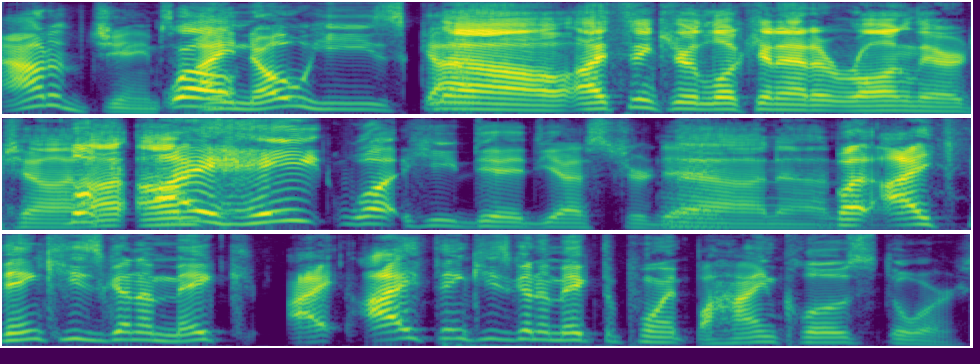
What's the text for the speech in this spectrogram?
out of James. Well, I know he's got. no, I think you're looking at it wrong there, John. Look, I, I hate what he did yesterday. no, no, But no. I think he's gonna make I, I think he's gonna make the point behind closed doors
